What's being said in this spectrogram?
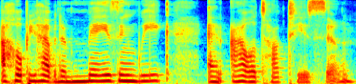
I hope you have an amazing week, and I will talk to you soon.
